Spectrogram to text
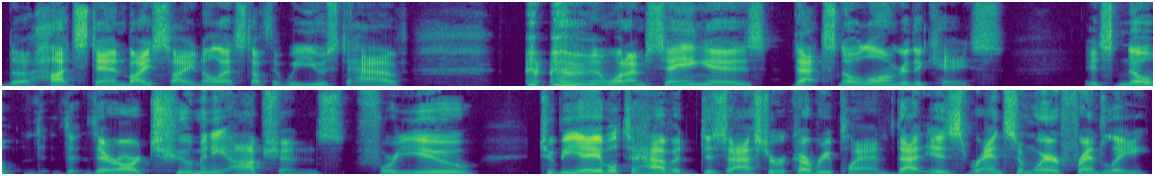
the hot standby site and all that stuff that we used to have. and what I'm saying is that's no longer the case. It's no th- there are too many options for you to be able to have a disaster recovery plan that is ransomware friendly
